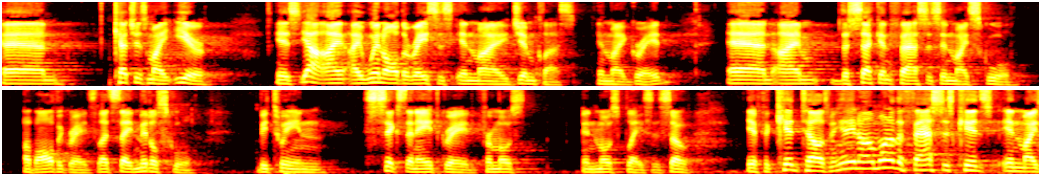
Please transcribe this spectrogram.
and catches my ear is, yeah, I, I win all the races in my gym class, in my grade, and I'm the second fastest in my school of all the grades. Let's say middle school, between sixth and eighth grade for most, in most places. So if a kid tells me, you know, I'm one of the fastest kids in my,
